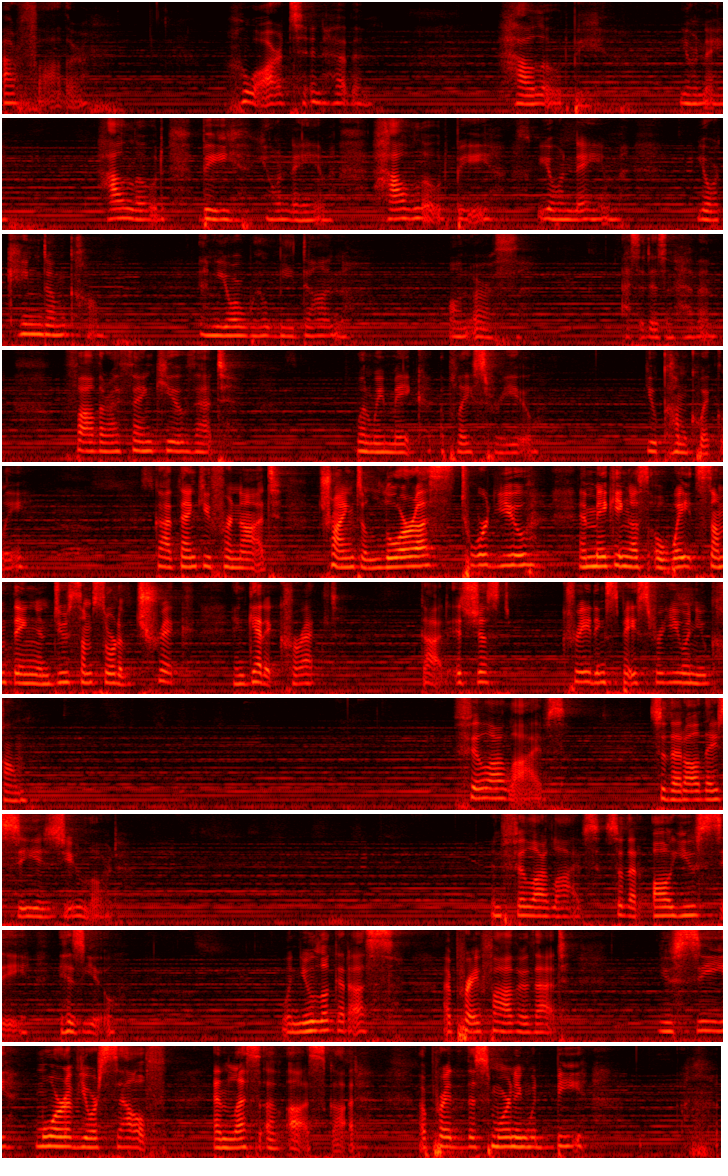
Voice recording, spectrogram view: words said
Our Father, who art in heaven, hallowed be your name. Hallowed be your name. Hallowed be your name. Your kingdom come, and your will be done on earth as it is in heaven. Father, I thank you that when we make a place for you, you come quickly. God, thank you for not trying to lure us toward you and making us await something and do some sort of trick and get it correct. God, it's just creating space for you and you come. Fill our lives so that all they see is you, Lord. And fill our lives so that all you see is you when you look at us, I pray, Father, that you see more of yourself and less of us, God. I pray that this morning would be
